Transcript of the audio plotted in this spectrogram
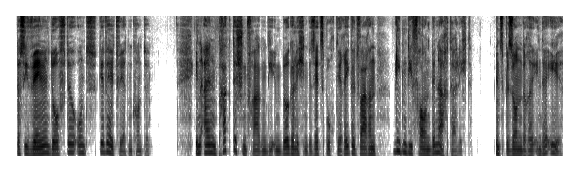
dass sie wählen durfte und gewählt werden konnte. In allen praktischen Fragen, die im bürgerlichen Gesetzbuch geregelt waren, blieben die Frauen benachteiligt, insbesondere in der Ehe.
